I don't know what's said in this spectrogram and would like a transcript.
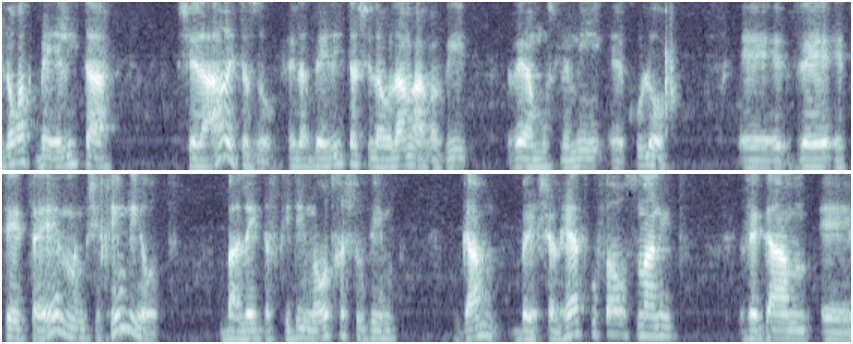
לא רק באליטה של הארץ הזו, אלא באליטה של העולם הערבי והמוסלמי אה, כולו. אה, וצאצאיהם ממשיכים להיות בעלי תפקידים מאוד חשובים, גם בשלהי התקופה העות'מאנית וגם אה,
